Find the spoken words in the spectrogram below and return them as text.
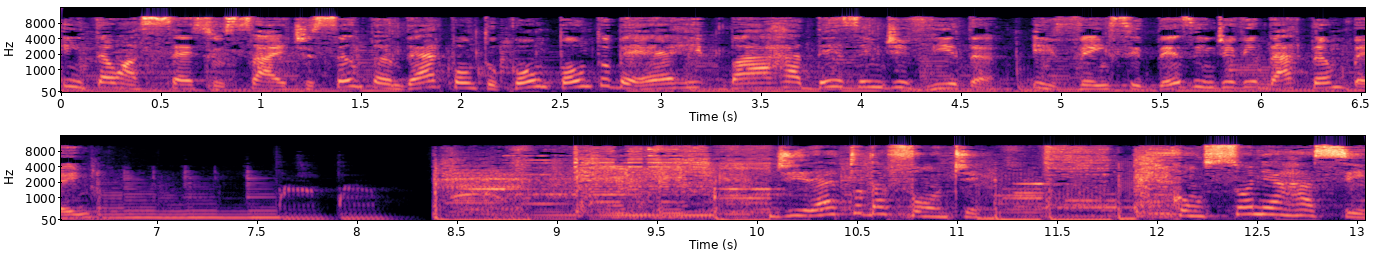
Então acesse o site santander.com.br barra desendivida e vem se desendividar também. Direto da Fonte, com Sônia Rassi.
